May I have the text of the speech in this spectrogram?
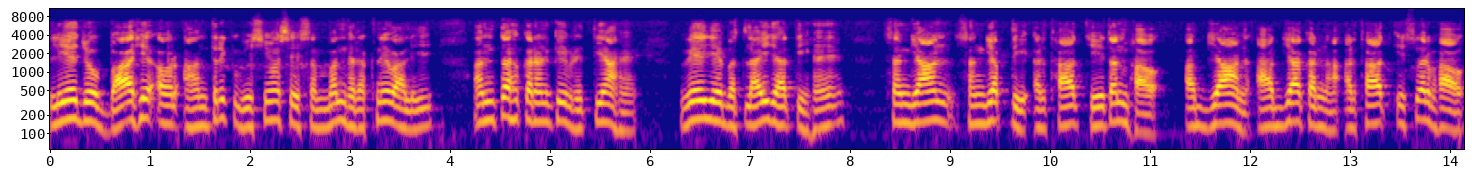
लिए जो बाह्य और आंतरिक विषयों से संबंध रखने वाली अंतकरण की वृत्तियाँ हैं, वे ये बतलाई जाती हैं, संज्ञान संज्ञप्ति अर्थात चेतन भाव, अज्ञान आज्ञा करना अर्थात ईश्वर भाव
